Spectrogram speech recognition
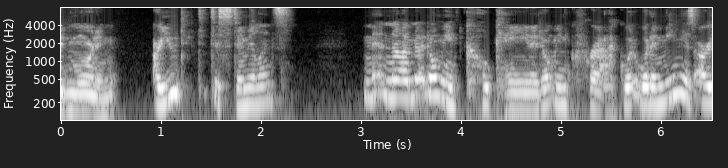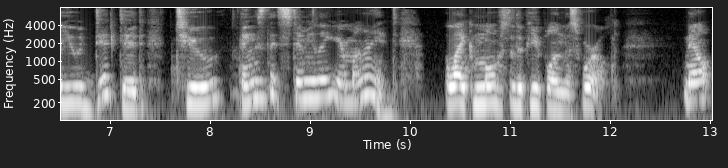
Good morning. Are you addicted to stimulants? No, I don't mean cocaine. I don't mean crack. What, what I mean is, are you addicted to things that stimulate your mind, like most of the people in this world? Now,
